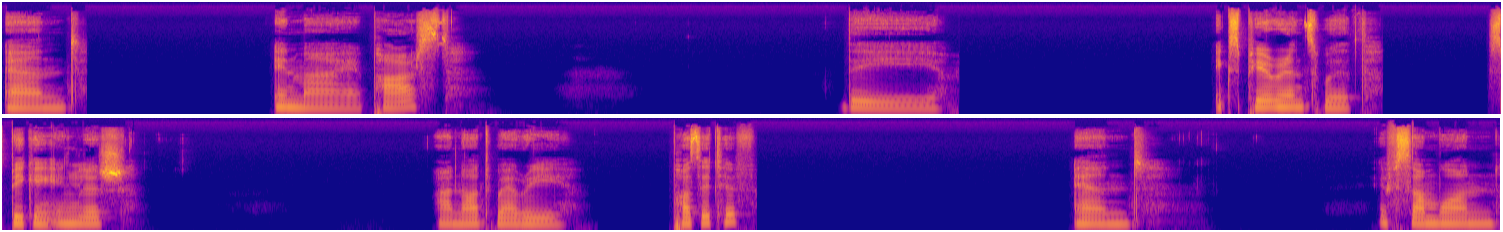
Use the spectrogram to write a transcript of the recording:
and in my past the experience with speaking English are not very positive. And if someone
